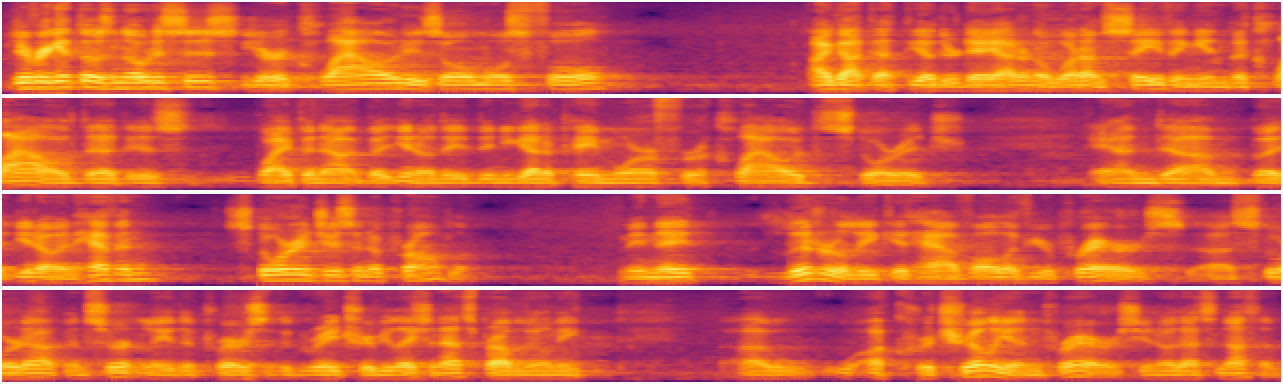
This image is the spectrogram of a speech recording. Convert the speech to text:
Did you ever get those notices? Your cloud is almost full. I got that the other day. I don't know what I'm saving in the cloud that is wiping out, but you know, they, then you got to pay more for cloud storage. And um, but you know, in heaven, storage isn't a problem. I mean, they literally could have all of your prayers uh, stored up, and certainly the prayers of the Great Tribulation. That's probably only uh, a quadrillion prayers. You know, that's nothing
